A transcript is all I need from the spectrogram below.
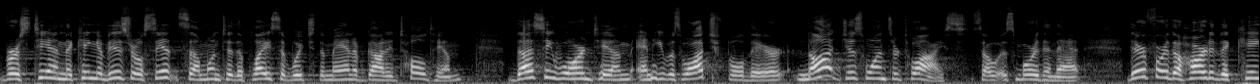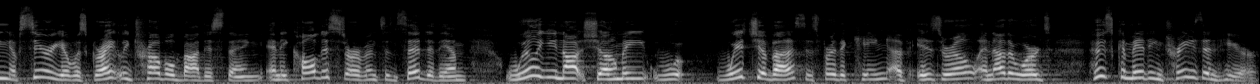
Verse 10 The king of Israel sent someone to the place of which the man of God had told him. Thus he warned him, and he was watchful there, not just once or twice, so it was more than that. Therefore, the heart of the king of Syria was greatly troubled by this thing, and he called his servants and said to them, Will you not show me which of us is for the king of Israel? In other words, who's committing treason here?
